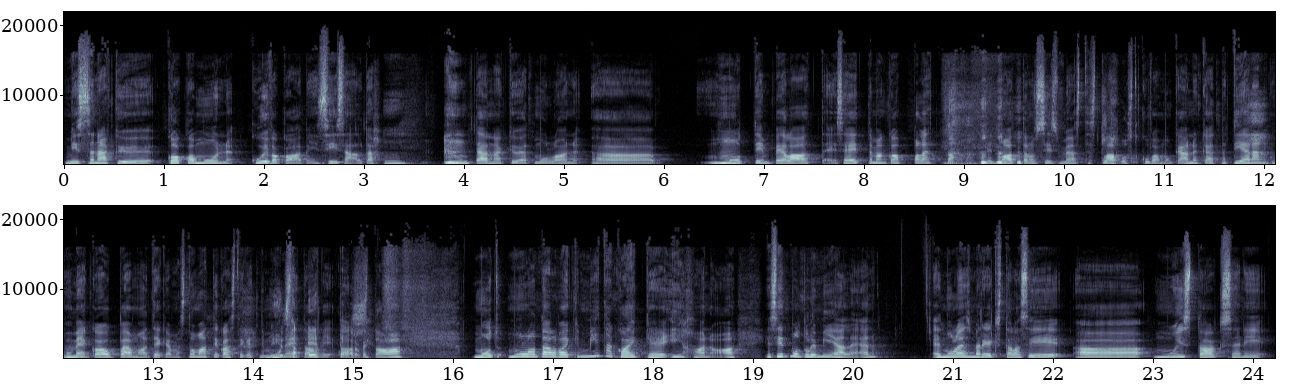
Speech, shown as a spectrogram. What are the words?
missä näkyy koko mun kuivakaapin sisältö. Mm. Täällä näkyy, että mulla on äh, muttin pelaatteja seitsemän kappaletta. Nyt mä oon ottanut siis myös tästä lapusta kuvan mun kännykkään, että mä tiedän, kun mä menen kauppaan ja mä oon tekemässä tomaattikastiketta, niin mun Niin ei tarvi, tarvi. ostaa. Mutta mulla on täällä vaikka mitä kaikkea ihanaa. Ja sitten mulla tuli mieleen, että mulla on esimerkiksi tällaisia, äh, muistaakseni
